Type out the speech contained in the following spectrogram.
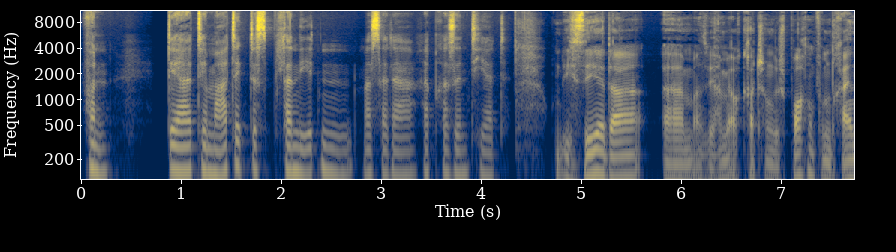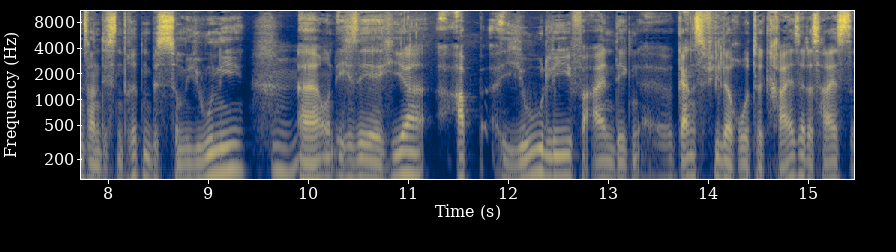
von der Thematik des Planeten, was er da repräsentiert. Und ich sehe da, ähm, also wir haben ja auch gerade schon gesprochen, vom 23.03. bis zum Juni. Mhm. Äh, und ich sehe hier ab Juli vor allen Dingen äh, ganz viele rote Kreise, das heißt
